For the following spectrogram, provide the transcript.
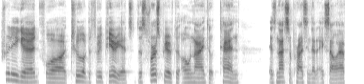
pretty good for two of the three periods. This first period to 09 to 10 it's not surprising that XLF,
